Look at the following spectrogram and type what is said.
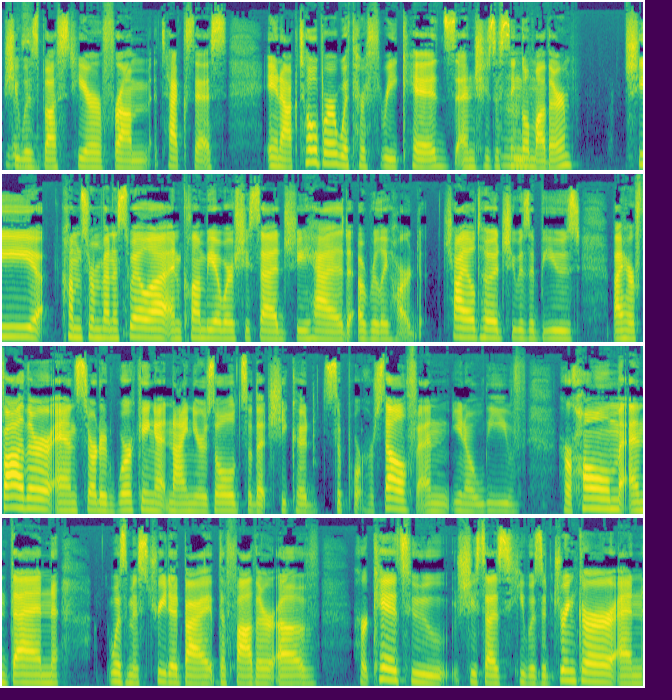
She was bused here from Texas in October with her three kids, and she's a mm. single mother. She comes from Venezuela and Colombia, where she said she had a really hard childhood. She was abused by her father and started working at nine years old so that she could support herself and, you know, leave her home, and then was mistreated by the father of her kids who she says he was a drinker and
